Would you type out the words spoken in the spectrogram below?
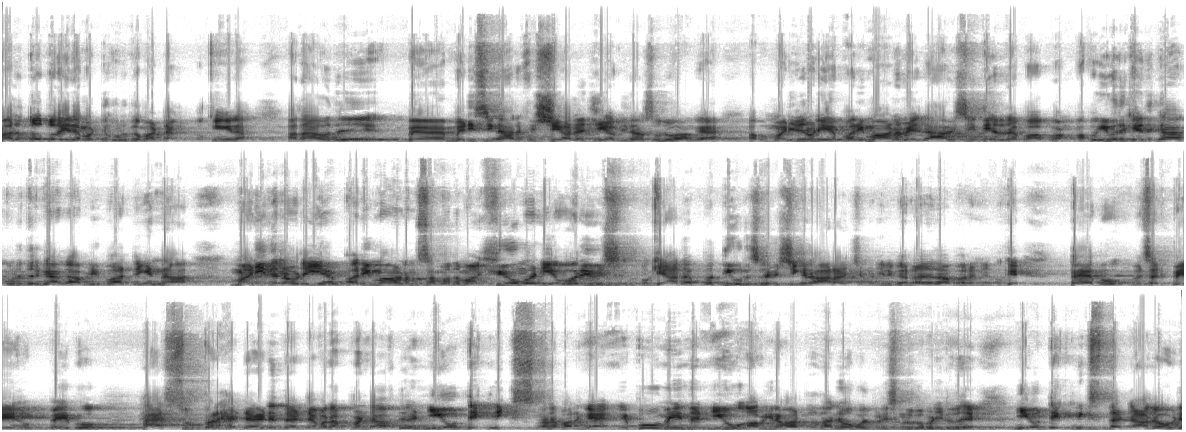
மருத்துவத்துறையில மட்டும் கொடுக்க மாட்டாங்க. ஓகேங்களா அதாவது மெடிசின் ஆர் பிசியாலஜி அப்படின்னு தான் சொல்லுவாங்க. அப்போ மனிதனுடைய பரிமாணம் எல்லா விஷயத்தையும் அதில் பார்ப்பாங்க. அப்போ இவருக்கு எதுக்காக கொடுத்துருக்காங்க அப்படின்னு பார்த்தீங்கன்னா மனிதனுடைய பரிமாணம் சம்மந்தமாக ஹியூமன் எவல்யூஷன் ஓகே அதை பத்தி ஒரு சில விஷயங்களை ஆராய்ச்சி பண்ணியிருக்காரு. அதுதான் பாருங்க. Okay Paabo sorry Paabo Paabo has super headed the development of the new techniques நல்லா பாருங்க. எப்பவுமே இந்த நியூ அப்படிங்கிற வார்த்தை தான் நோபல் பிரைஸ் கொடுக்கப்படுகிறது. New techniques that allowed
